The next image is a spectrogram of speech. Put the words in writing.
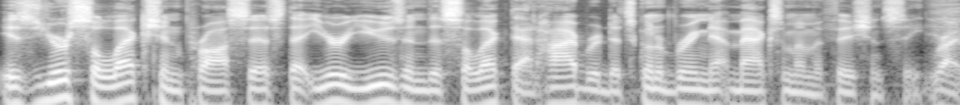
is your selection process that you're using to select that hybrid that's going to bring that maximum efficiency. Right.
